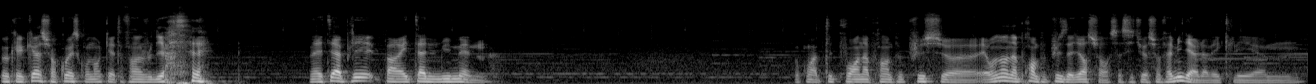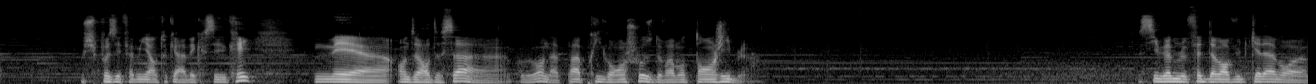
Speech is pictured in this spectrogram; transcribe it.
Auquel cas, sur quoi est-ce qu'on enquête? Enfin, je veux dire, on a été appelé par Ethan lui-même. Donc on va peut-être pouvoir en apprendre un peu plus, et on en apprend un peu plus d'ailleurs sur sa situation familiale avec les... Euh, je suppose les familiales en tout cas avec ses écrits, mais euh, en dehors de ça, euh, pour le moment on n'a pas appris grand chose de vraiment tangible. Si même le fait d'avoir vu le cadavre,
